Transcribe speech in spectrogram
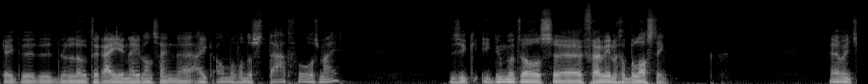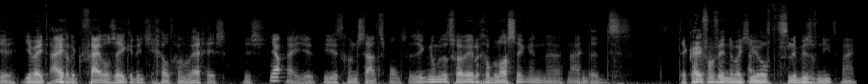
kijk, de, de, de loterijen in Nederland zijn eh, eigenlijk allemaal van de staat volgens mij. Dus ik, ik noem dat wel eens eh, vrijwillige belasting. Hè, want je, je weet eigenlijk vrijwel zeker dat je geld gewoon weg is. Dus Ja. nou, je, zit, je zit gewoon de staatsfonds. Dus ik noem dat vrijwillige belasting. En nou, dat, daar kan je van vinden wat je Ja. wil, of het slim is of niet. Maar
